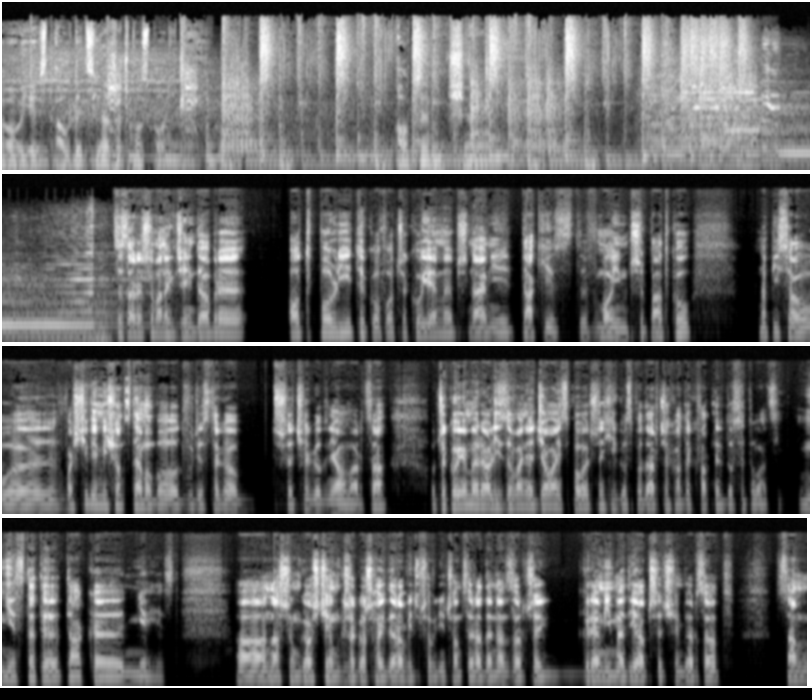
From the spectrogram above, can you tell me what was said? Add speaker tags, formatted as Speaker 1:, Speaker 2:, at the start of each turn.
Speaker 1: To jest audycja Rzeczpospolitej. O tym się mówi.
Speaker 2: Cezary Szymanek, dzień dobry. Od polityków oczekujemy, przynajmniej tak jest w moim przypadku. Napisał e, właściwie miesiąc temu, bo 23 dnia marca. Oczekujemy realizowania działań społecznych i gospodarczych adekwatnych do sytuacji. Niestety tak e, nie jest. A naszym gościem Grzegorz Hajderowicz, przewodniczący Rady Nadzorczej Gremi Media, przedsiębiorca od sam,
